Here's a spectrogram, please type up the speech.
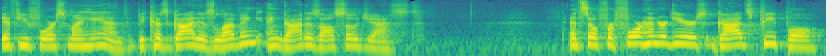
if you force my hand. Because God is loving and God is also just. And so for 400 years, God's people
